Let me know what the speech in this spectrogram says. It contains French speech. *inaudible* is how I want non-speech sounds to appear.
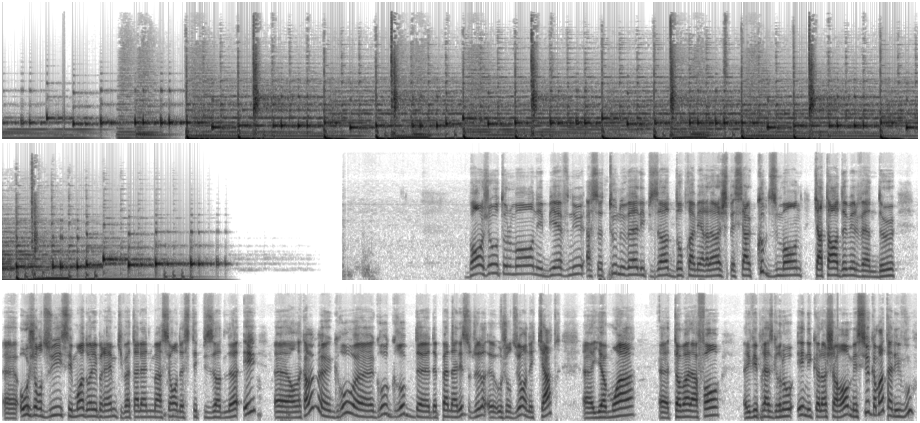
Thank you. Bonjour tout le monde et bienvenue à ce tout nouvel épisode d'Au Première Loge spécial Coupe du Monde Qatar 2022. Euh, aujourd'hui, c'est moi, Doual Ibrahim, qui va être à l'animation de cet épisode-là. Et euh, on a quand même un gros, euh, gros groupe de, de panélistes. Aujourd'hui, on est quatre. Il y a moi, Thomas Lafont, Olivier Presgrelot et Nicolas Charon. Messieurs, comment allez-vous?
